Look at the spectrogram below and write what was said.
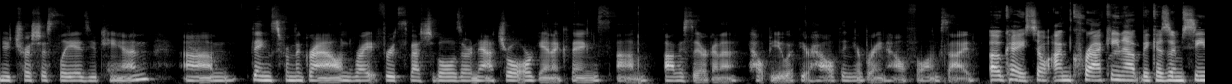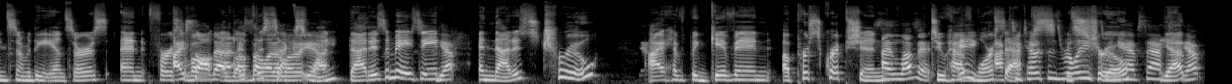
nutritiously as you can. Um, things from the ground, right? Fruits, vegetables, or natural organic things, um, obviously are going to help you with your health and your brain health alongside. Okay, so I'm cracking up because I'm seeing some of the answers. And first I of saw all, that. I love the. I love sex it, yeah. one. That is amazing. Yep. And that is true. I have been given a prescription. I love it. to have Hey, more sex. Oxytocin's It's released true. when you have sex. Yep.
